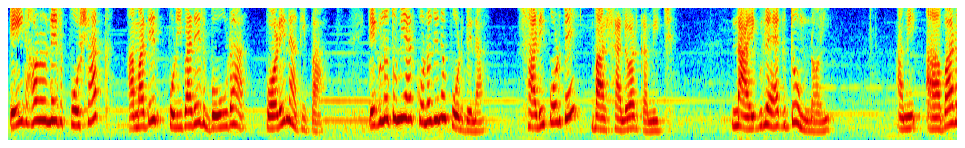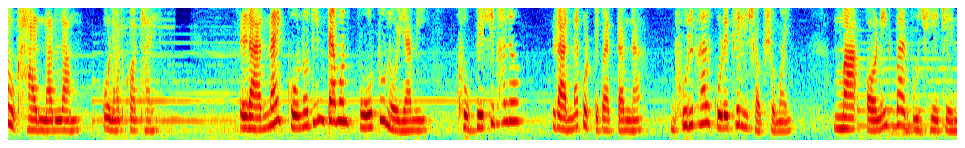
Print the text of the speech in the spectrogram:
এই ধরনের পোশাক আমাদের পরিবারের বউরা পরে না দীপা। এগুলো তুমি আর কোনোদিনও পরবে না। শাড়ি পরবে বা সালোয়ার কামিজ। না, এগুলো একদম নয়। আমি আবারও ঘাড় নাড়লাম ওনার কথায়। রান্নায় কোনোদিন তেমন পটু নই আমি। খুব বেশি ভালো রান্না করতে পারতাম না। ভুলভাল করে ফেলি সব সময়। মা অনেকবার বুঝিয়েছেন,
